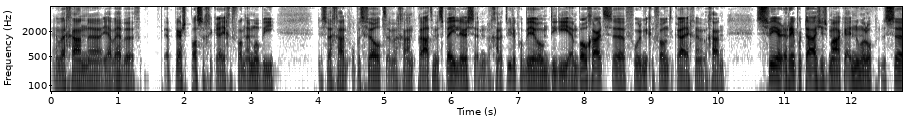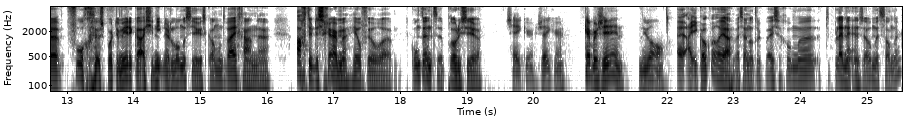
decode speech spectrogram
En wij gaan, uh, ja, we hebben perspassen gekregen van MLB. Dus wij gaan op het veld en we gaan praten met spelers. En we gaan natuurlijk proberen om Didi en Bogaerts uh, voor de microfoon te krijgen. En we gaan sfeerreportages maken en noem maar op. Dus volg Sport Amerika als je niet naar de Londen-series kan. Want wij gaan achter de schermen heel veel content produceren. Zeker, zeker. Ik heb er zin in, nu al. ik ook wel, ja. Wij zijn al druk bezig om te plannen en zo met Sander.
